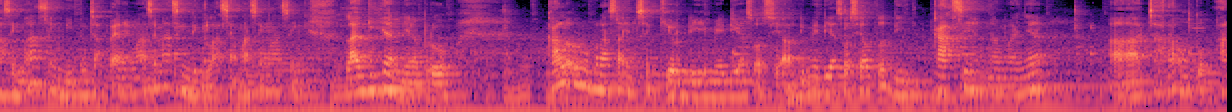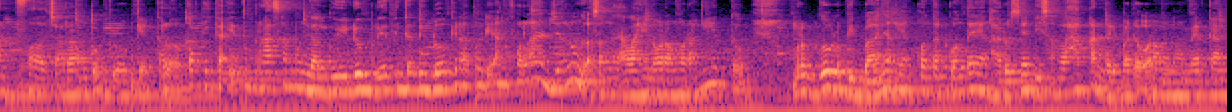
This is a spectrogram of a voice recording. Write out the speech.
masing-masing di pencapaian masing-masing di kelasnya masing-masing. Lagian ya bro kalau lu merasa insecure di media sosial di media sosial tuh dikasih yang namanya uh, cara untuk unfollow cara untuk blokir. Kalau ketika itu merasa mengganggu hidup dia tinggal diblokir atau di unfollow aja lu nggak usah nyalahin orang-orang itu. Menurut gue lebih banyak yang konten-konten yang harusnya disalahkan daripada orang memamerkan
